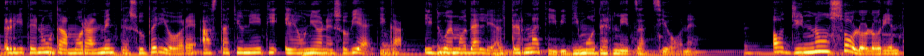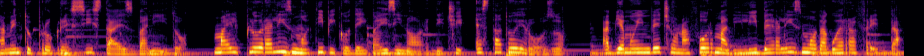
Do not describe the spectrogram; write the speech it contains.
ritenuta moralmente superiore a Stati Uniti e Unione Sovietica, i due modelli alternativi di modernizzazione. Oggi non solo l'orientamento progressista è svanito, ma il pluralismo tipico dei paesi nordici è stato eroso Abbiamo invece una forma di liberalismo da guerra fredda,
